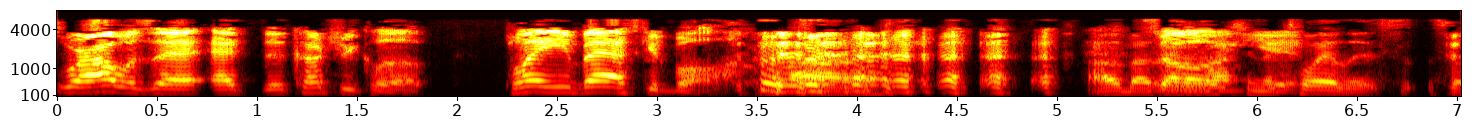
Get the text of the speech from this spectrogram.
where I was at at the country club? Playing basketball. Uh, I was about so, to washing yeah. the toilets. So,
